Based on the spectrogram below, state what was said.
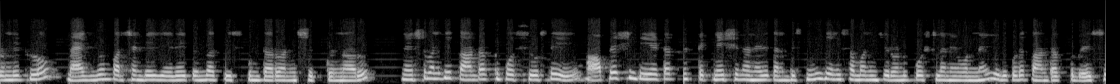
రెండిట్లో మ్యాక్సిమం పర్సెంటేజ్ ఏదైతే ఉందో అది తీసుకుంటారు అని చెప్తున్నారు. నెక్స్ట్ మనకి కాంట్రాక్ట్ పోస్ట్ చూస్తే ఆపరేషన్ థియేటర్ టెక్నీషియన్ అనేది కనిపిస్తుంది. దీనికి సంబంధించి రెండు పోస్టులు అనేవి ఉన్నాయి. ఇది కూడా కాంట్రాక్ట్ బేస్.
